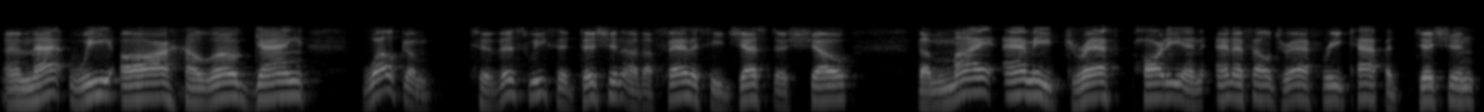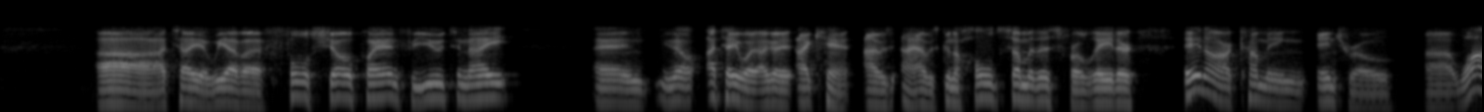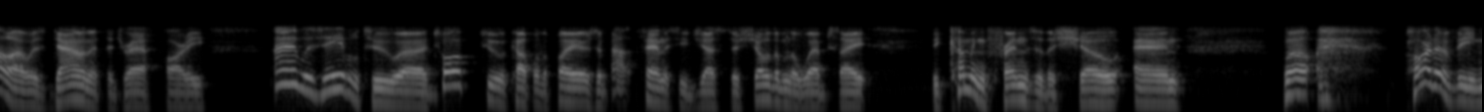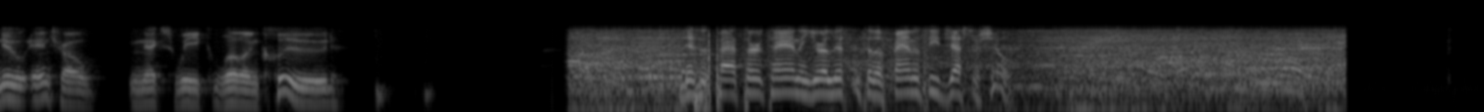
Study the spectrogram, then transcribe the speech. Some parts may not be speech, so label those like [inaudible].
And that we are. Hello, gang. Welcome to this week's edition of the Fantasy Jester Show, the Miami Draft Party and NFL Draft Recap Edition. Uh, I tell you, we have a full show planned for you tonight. And you know, I tell you what, I got I can't. I was I was going to hold some of this for later in our coming intro. Uh, while I was down at the draft party, I was able to uh, talk to a couple of the players about Fantasy Jester, show them the website, becoming friends of the show, and well, [sighs] part of the new intro next week will include. This is Pat Surtain, and you're listening to the Fantasy Jester Show.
